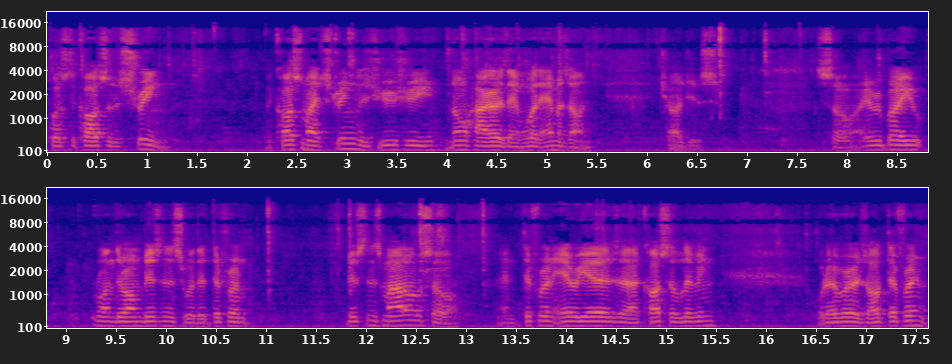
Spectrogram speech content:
plus the cost of the string. The cost of my string is usually no higher than what Amazon charges. So everybody run their own business with a different business model. So in different areas, uh, cost of living, whatever is all different.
